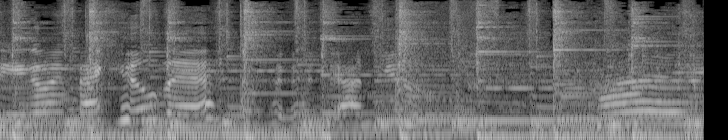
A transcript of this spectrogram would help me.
You're going back hill there. Downhill. Hi.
